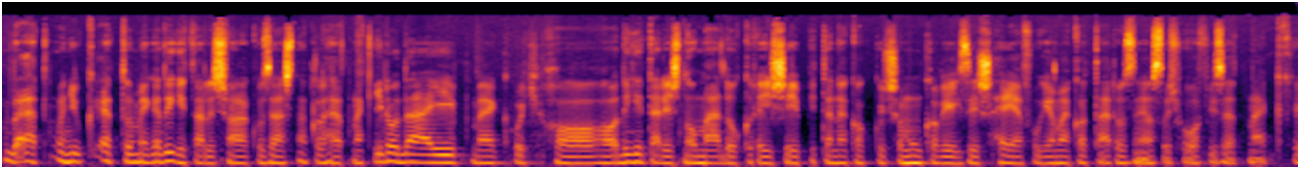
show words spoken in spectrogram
de hát mondjuk ettől még a digitális vállalkozásnak lehetnek irodái, meg hogyha a digitális nomádokra is építenek, akkor is a munkavégzés helye fogja meghatározni azt, hogy hol fizetnek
